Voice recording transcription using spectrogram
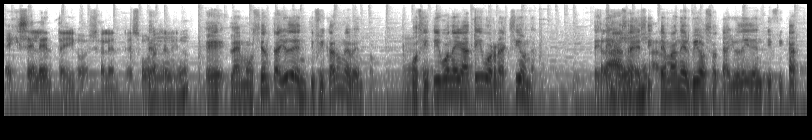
Excelente, hijo, excelente. Eso es una realidad. Eh, la emoción te ayuda a identificar un evento. Positivo o negativo, reacciona. Te deja el sistema nervioso, te ayuda a identificar.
